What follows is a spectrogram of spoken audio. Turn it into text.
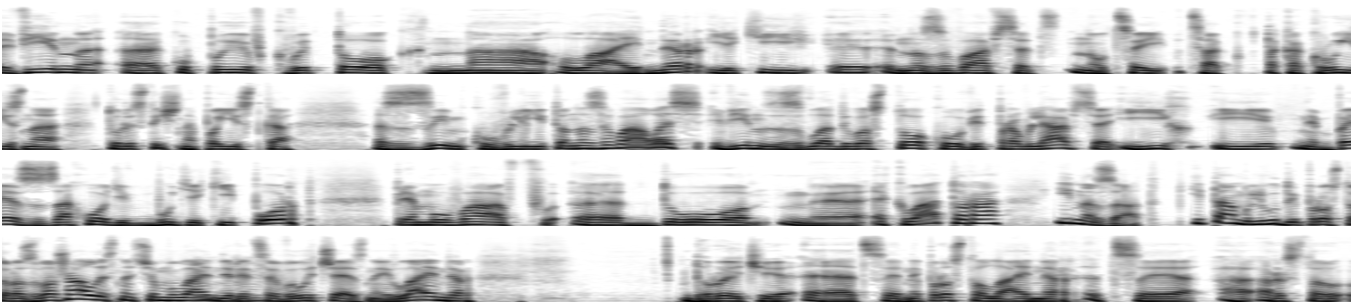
він е, купив квиток на лайнер, який е, називався ну, цей ця така круїзна туристична поїздка зимку в літо називалась. Він з Владивостоку відправлявся і їх і без заходів в будь-який порт прямував е, до екватора і назад. І там люди просто розважались на цьому лайнері. Це величезний лайнер. До речі, це не просто лайнер, це рестор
